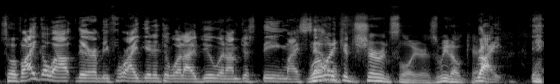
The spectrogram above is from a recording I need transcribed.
So if I go out there and before I get into what I do and I'm just being myself, We're like insurance lawyers. We don't care. Right.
